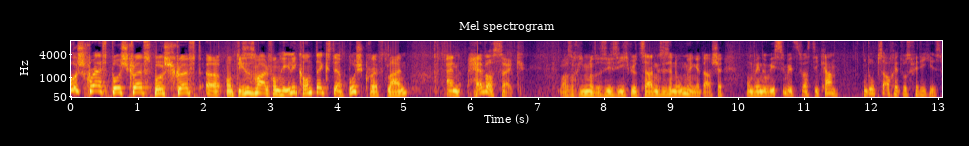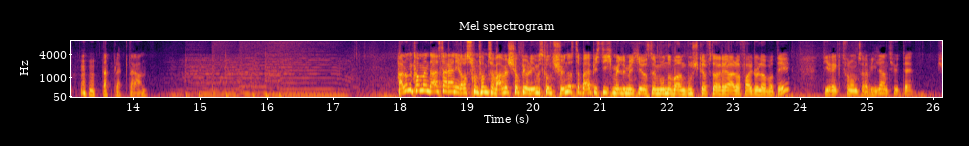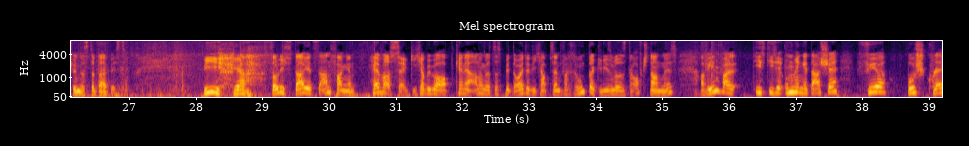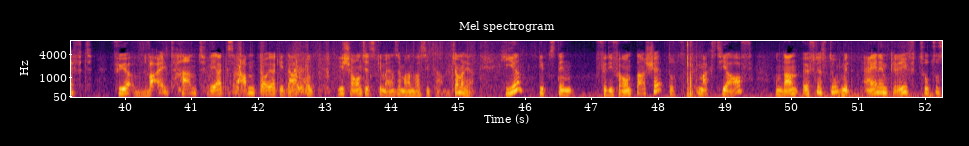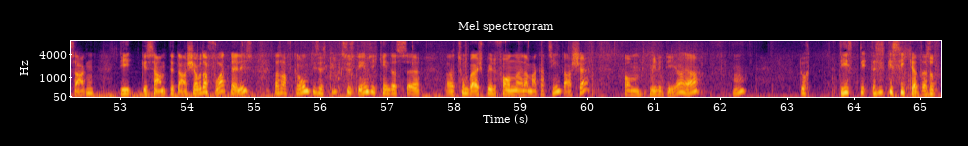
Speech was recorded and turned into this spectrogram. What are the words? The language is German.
Bushcraft, Bushcraft, Bushcraft äh, und dieses Mal von Heli Context der Bushcraft Line ein Haversack. Was auch immer das ist. Ich würde sagen, es ist eine Umhängetasche. Und wenn du wissen willst, was die kann und ob es auch etwas für dich ist, dann bleib dran. Hallo willkommen, da ist der Reini Rossmann vom Survival Shop Bio Lebenskunst. Schön, dass du dabei bist. Ich melde mich hier aus dem wunderbaren Buschkraftareal auf Aldo Laboté, direkt von unserer Wielandhütte. Schön, dass du dabei bist. Wie, ja, soll ich da jetzt anfangen? Haversack. Ich habe überhaupt keine Ahnung, was das bedeutet. Ich habe es einfach runtergelesen, was drauf gestanden ist. Auf jeden Fall ist diese Umhängetasche für Bushcraft, für Waldhandwerksabenteuer gedacht und wir schauen uns jetzt gemeinsam an, was sie kann. Schau mal her. Hier gibt es den für die Fronttasche. Du machst hier auf und dann öffnest du mit einem Griff sozusagen die gesamte Tasche. Aber der Vorteil ist, dass aufgrund dieses Klicksystems, ich kenne das äh, zum Beispiel von einer Magazintasche vom Militär, ja, hm, durch die ist, die, das ist gesichert, also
